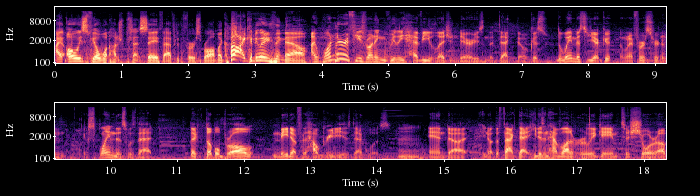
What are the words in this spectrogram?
I always feel 100% safe after the first brawl. I'm like, ha, I can do anything now. I wonder if he's running really heavy legendaries in the deck though, because the way Mr. Yagut, when I first heard him explain this, was that like Double Brawl made up for how greedy his deck was, Hmm. and uh, you know the fact that he doesn't have a lot of early game to shore up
